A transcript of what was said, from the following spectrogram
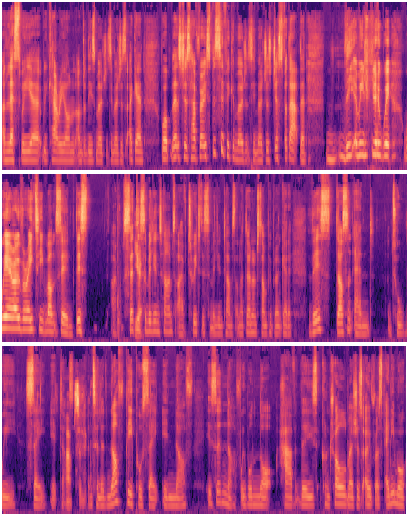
unless we uh, we carry on under these emergency measures again again. Well, let's just have very specific emergency measures just for that. Then, the I mean, you know, we're we're over eighteen months in. This I've said yeah. this a million times. I have tweeted this a million times, and I don't understand people don't get it. This doesn't end until we say it does. Absolutely. Until enough people say enough is enough. We will not have these control measures over us anymore.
